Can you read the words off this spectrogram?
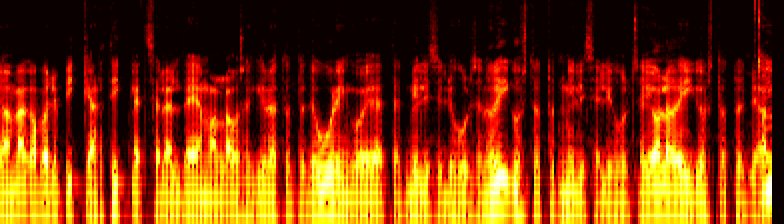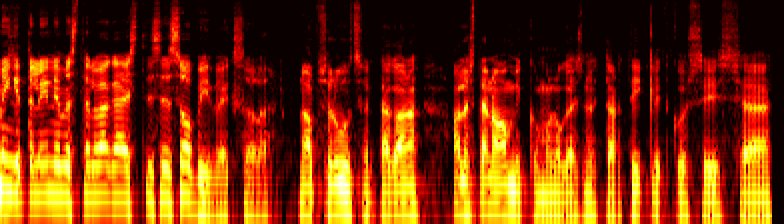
ja on väga palju pikki artikleid sellel teemal lausa kirjutatud ja uuringuid, et, et millisel juhul see on õigustatud, millisel juhul see ei ole õigustatud. mingitele inimestele väga hästi see sobib, eks ole. no absoluutselt, aga noh, alles täna hommikul ma lugesin ühte artiklit, kus siis äh,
